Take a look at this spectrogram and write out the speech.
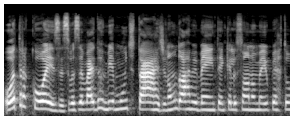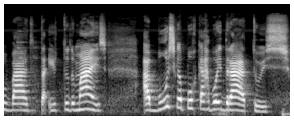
Outra coisa, se você vai dormir muito tarde, não dorme bem, tem aquele sono meio perturbado tá- e tudo mais, a busca por carboidratos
